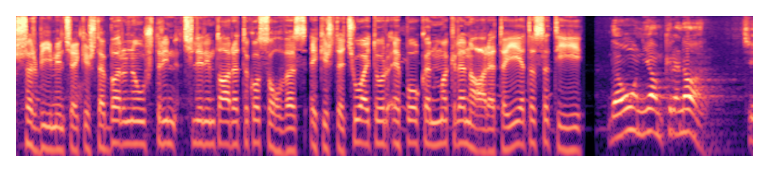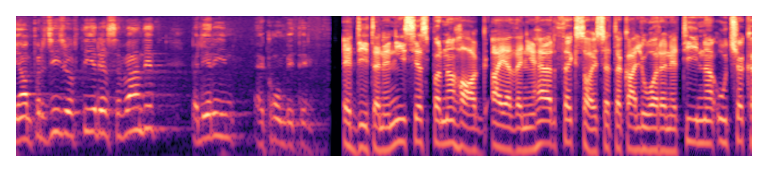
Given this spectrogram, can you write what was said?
Shërbimin që e kishte bërë në Ushtrinë Çlirimtare të Kosovës e kishte quajtur epokën më krenare të jetës së tij. Dhe unë jam krenar që jam përgjigjur thirrjes së vendit për lirinë e kombit tim. E ditën e nisjes për në Hagë, ai edhe një herë theksoi se të kaluarën e tij në UÇK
